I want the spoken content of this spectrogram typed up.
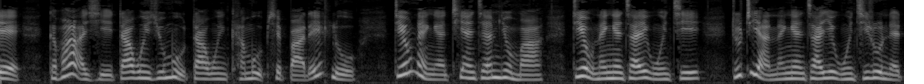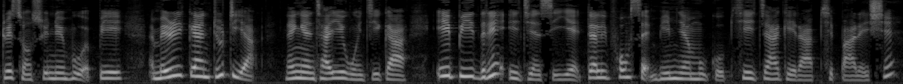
ရဲ့ ကမ္ဘာ့အရေး တာဝန်ယူမှု တာဝန်ခံမှု ဖြစ်ပါတယ်လို့ တရုတ်နိုင်ငံထီယန်ကျန်းမြို့မှာ တရုတ်နိုင်ငံခြားရေးဝန်ကြီး၊ဒုတိယ နိုင်ငံခြားရေးဝန်ကြီးတို့နဲ့ တွေ့ဆုံဆွေးနွေးမှုအပြီး အမေရိကန် ဒုတိယ နိုင်ငံခြားရေးဝန်ကြီးက AP သတင်းအေဂျင်စီရဲ့ တယ်လီဖုန်းဆက် မေးမြန်းမှုကို ဖြေကြားခဲ့တာ ဖြစ်ပါတယ်ရှင်။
